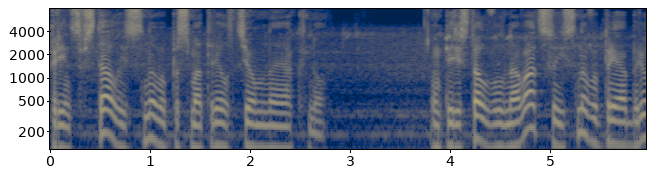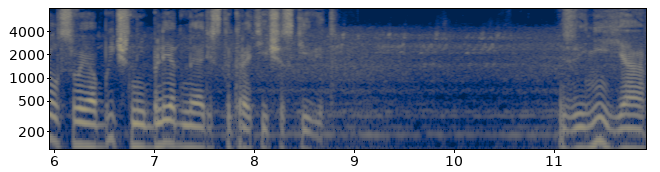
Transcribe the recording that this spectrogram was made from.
Принц встал и снова посмотрел в темное окно. Он перестал волноваться и снова приобрел свой обычный бледный аристократический вид. «Извини, я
